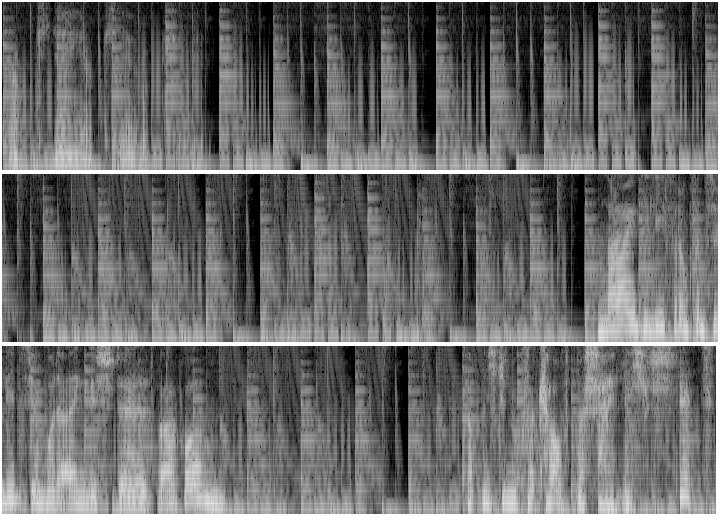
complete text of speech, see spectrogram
okay, okay, okay. Nein, die Lieferung von Silizium wurde eingestellt. Warum? Hab nicht genug verkauft wahrscheinlich. Shit.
